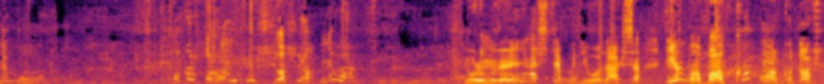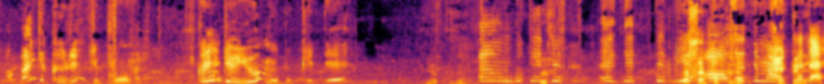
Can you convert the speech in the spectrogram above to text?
ne var? Arkadaşlar onun için siyah siyah ne var? Yorumları yazabiliyorlarsa. Değil mi baba? Bakın arkadaşlar. Bence karınca bu. Karınca yiyor mu bu kedi? Yok kızım. Ben bu Dur. kedi e, gitti diye sen tut kızım. ağladım Çek beni. arkadaşlar.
